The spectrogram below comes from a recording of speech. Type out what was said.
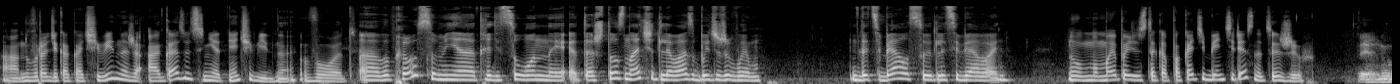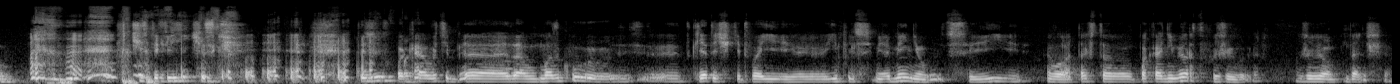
а, ну, вроде как очевидно же, а оказывается, нет, не очевидно. Вот. А, вопрос у меня традиционный. Это что значит для вас быть живым? Для тебя, Алсу, и для тебя, Вань? Ну, моя позиция такая, пока тебе интересно, ты жив. Да, ну, чисто физически. Ты жив, пока у тебя там в мозгу э, клеточки твои э, импульсами обмениваются. И вот, так что пока не мертв, живы. Живем дальше.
